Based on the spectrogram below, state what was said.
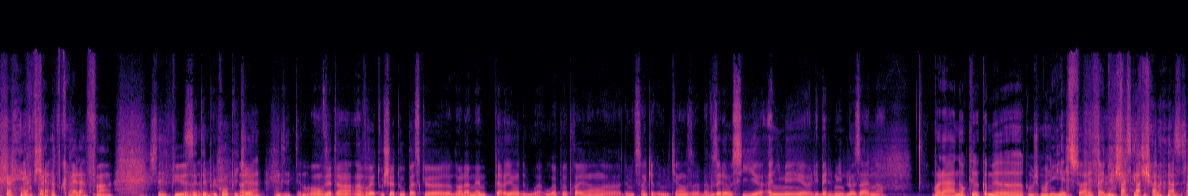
et puis après à la fin, je savais plus. C'était plus compliqué? Voilà, exactement. Bon, vous êtes un, vrai touche-à-tout parce que dans la même période, ou à, peu près, hein, 2005 à 2015, bah, vous allez aussi animer les Belles Nuits de Lausanne. Voilà, donc euh, comme euh, comme je m'ennuyais le soir, il fallait bien que je fasse quelque chose.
